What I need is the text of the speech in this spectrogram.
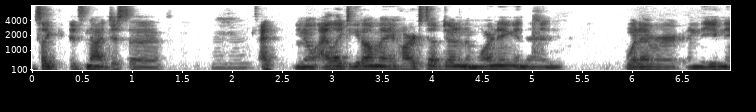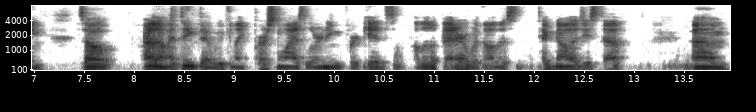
It's like it's not just a, Mm-hmm. I you know I like to get all my hard stuff done in the morning and then whatever in the evening. So I don't know. I think that we can like personalize learning for kids a little better with all this technology stuff. Um,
